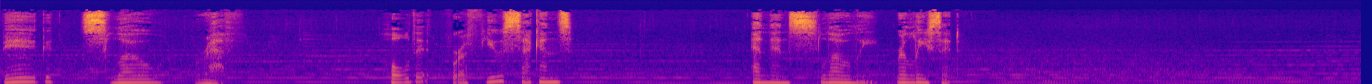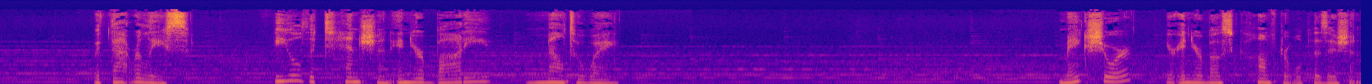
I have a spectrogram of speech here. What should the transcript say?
big, slow breath. Hold it for a few seconds and then slowly release it. With that release, feel the tension in your body melt away. Make sure you're in your most comfortable position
